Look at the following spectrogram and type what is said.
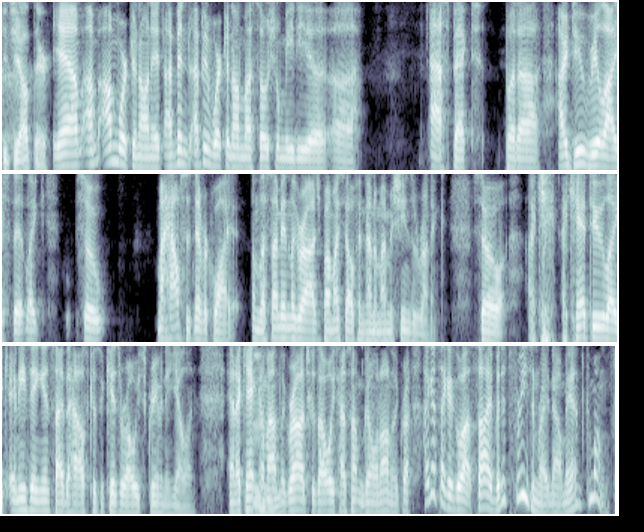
get you out there. Yeah, I'm, I'm I'm working on it. I've been I've been working on my social media uh, aspect, but uh, I do realize that like so my house is never quiet unless I'm in the garage by myself and none of my machines are running. So I can't, I can't do like anything inside the house because the kids are always screaming and yelling, and I can't come out in the garage because I always have something going on in the garage. I guess I could go outside, but it's freezing right now, man. Come on.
